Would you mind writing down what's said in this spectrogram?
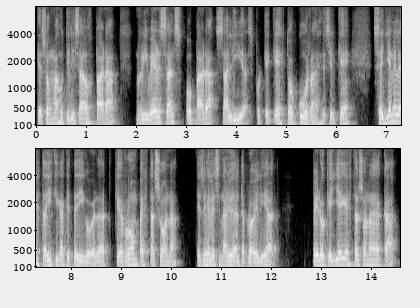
que son más utilizados para reversals o para salidas, porque que esto ocurra, es decir, que se llene la estadística que te digo, ¿verdad? Que rompa esta zona, ese es el escenario de alta probabilidad, pero que llegue esta zona de acá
